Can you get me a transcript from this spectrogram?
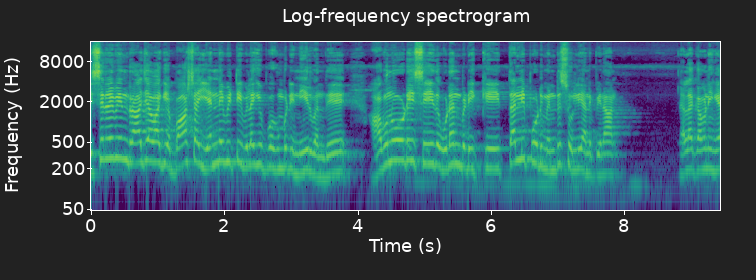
இஸ்ரேவின் ராஜாவாகிய பாஷா என்னை விட்டு விலகி போகும்படி நீர் வந்து அவனோடு செய்த உடன்படிக்கை தள்ளி போடும் என்று சொல்லி அனுப்பினான். நல்லா கவனிங்க.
